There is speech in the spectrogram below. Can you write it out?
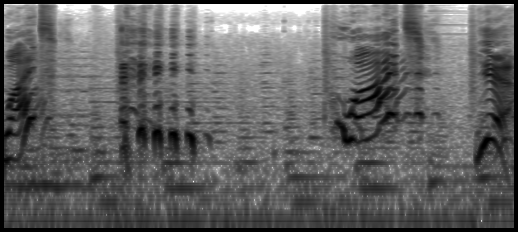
What? what? Yeah.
